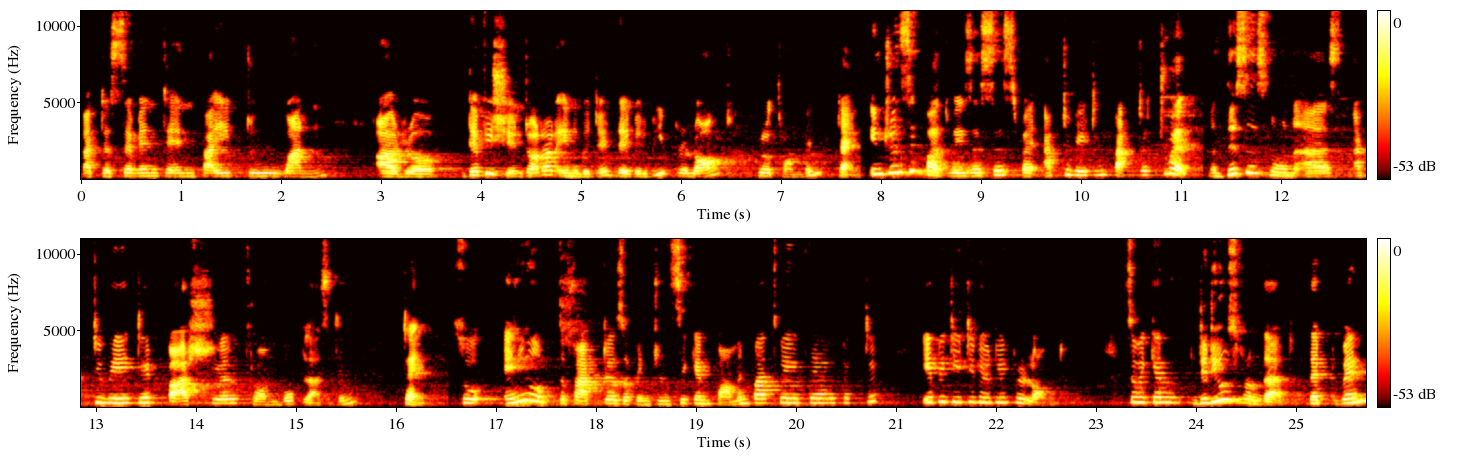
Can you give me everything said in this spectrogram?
factors 7, 10, 5, 2, 1 are uh, deficient or are inhibited, there will be prolonged prothrombin time. Intrinsic pathway is assessed by activating factor 12. Now, this is known as activated partial thromboplastin time. So, any of the factors of intrinsic and common pathway, if they are affected, APTT will be prolonged. So, we can deduce from that that when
